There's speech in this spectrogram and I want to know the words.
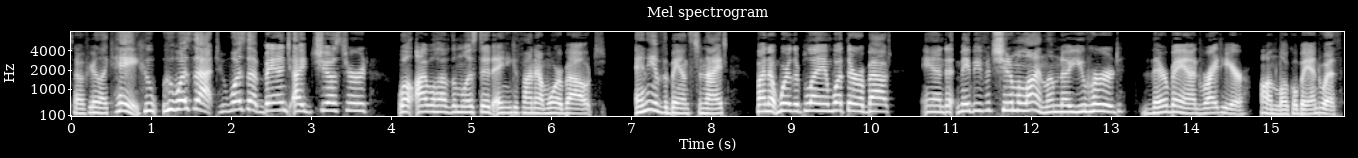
So if you're like, hey, who who was that? Who was that band I just heard? Well, I will have them listed, and you can find out more about any of the bands tonight. Find out where they're playing, what they're about, and maybe even shoot them a line. Let them know you heard their band right here on local bandwidth.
